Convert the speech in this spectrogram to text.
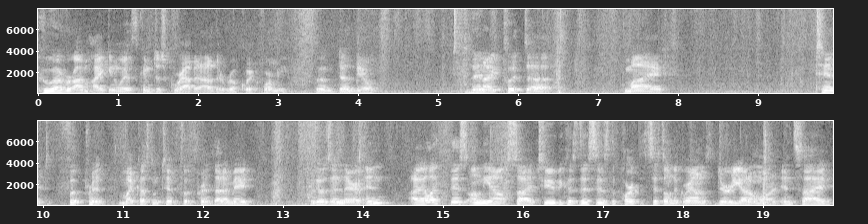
whoever I'm hiking with can just grab it out of there real quick for me. Boom, done deal. Then I put uh, my tent footprint, my custom tent footprint that I made. It goes in there, and I like this on the outside too because this is the part that sits on the ground. It's dirty. I don't want it inside.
